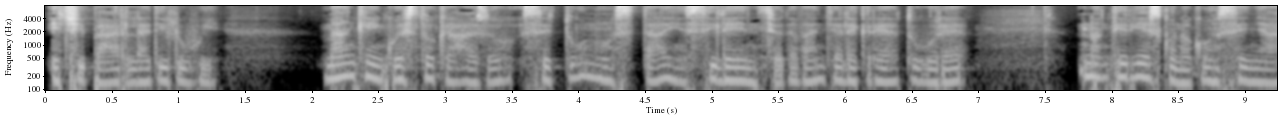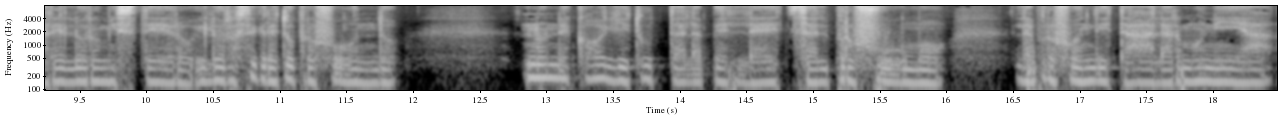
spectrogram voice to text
e ci parla di lui. Ma anche in questo caso, se tu non stai in silenzio davanti alle creature, non ti riescono a consegnare il loro mistero, il loro segreto profondo. Non ne cogli tutta la bellezza, il profumo, la profondità, l'armonia.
